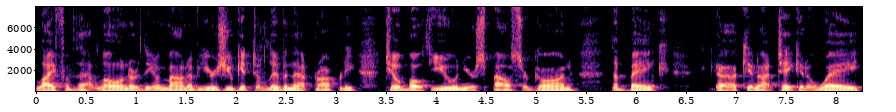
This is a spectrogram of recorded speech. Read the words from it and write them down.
life of that loan or the amount of years you get to live in that property till both you and your spouse are gone. The bank uh, cannot take it away.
